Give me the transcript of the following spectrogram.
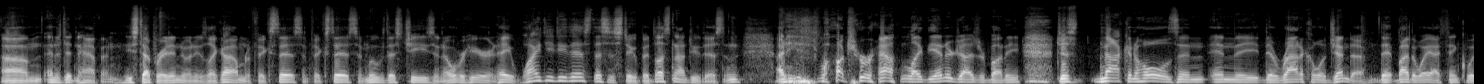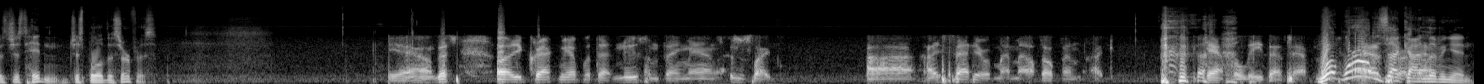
Um, and it didn't happen. He stepped right into it. and He was like, "Oh, I'm going to fix this and fix this and move this cheese and over here and hey, why do you do this? This is stupid. Let's not do this." And and he just walked around like the Energizer Bunny, just knocking holes in in the the radical agenda that, by the way, I think was just hidden just below the surface. Yeah, that's uh, you cracked me up with that Newsom thing, man. I was just like, uh, I sat here with my mouth open. I, I can't believe that's happening. What world is that guy start living in?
